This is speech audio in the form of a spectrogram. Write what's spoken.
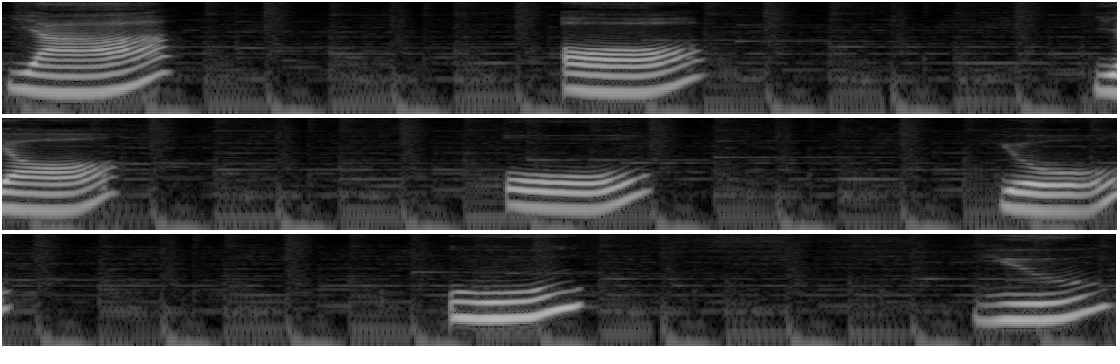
ya, o, yo, o, yo, u, you,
